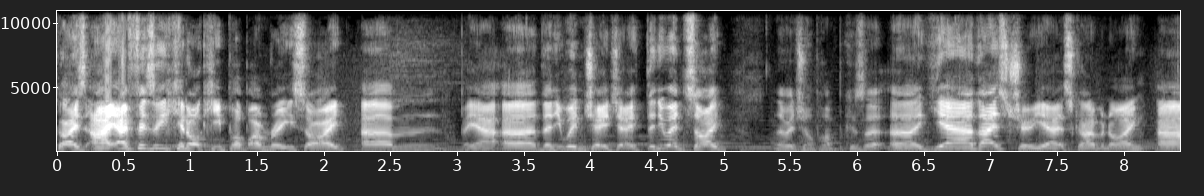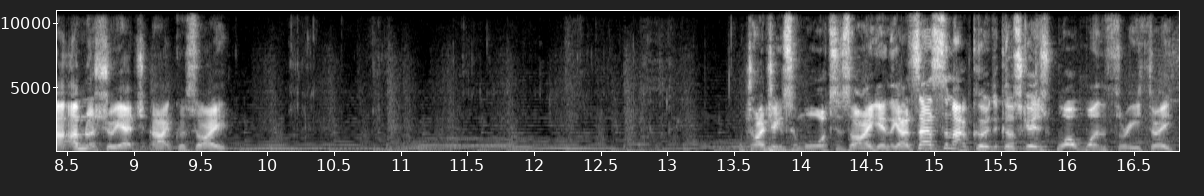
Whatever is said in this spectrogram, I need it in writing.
Guys, I, I physically cannot keep up. I'm really sorry. Um, but yeah, uh, then you win, JJ. Then you win, sorry. The original pump, because, uh, uh, yeah, that is true. Yeah, it's kind of annoying. Uh, I'm not sure yet, Aqua, sorry. Trying to drink some water, sorry. Again, guys, that's the map code. The cost code is 1133. So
